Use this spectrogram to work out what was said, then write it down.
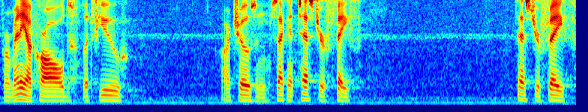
For many are called, but few are chosen. Second, test your faith. Test your faith.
